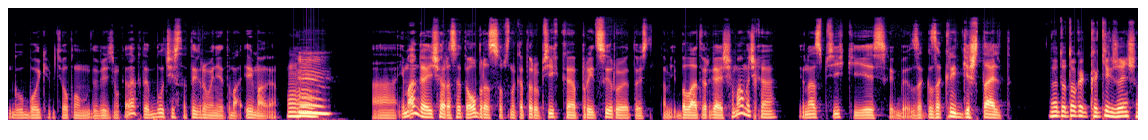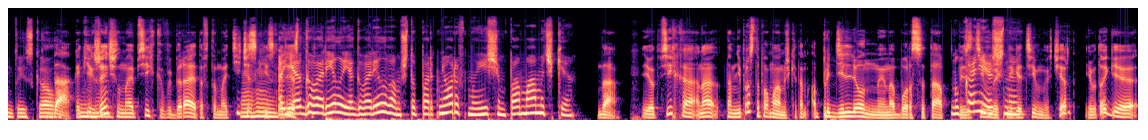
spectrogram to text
глубоким, теплым, доверительным контактом. Это было чисто отыгрывание има- имага. Мгм. М. А, имага, еще раз, это образ, собственно, который психика проецирует. То есть там была отвергающая мамочка, и у нас в психике есть как бы зак- закрыть гештальт. Ну, это то, как, каких женщин ты искал. Да, каких Мгм. женщин моя психика выбирает автоматически, Мгм. А я говорила, я говорила вам, что партнеров мы ищем по мамочке. Да. И вот психика, она там не просто по мамочке, там определенный набор сетап Ну, позитивных, конечно. негативных черт. И в итоге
